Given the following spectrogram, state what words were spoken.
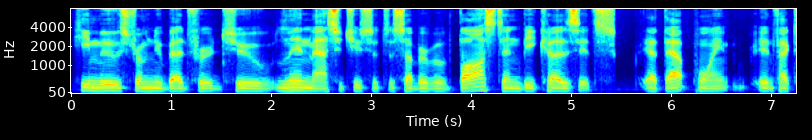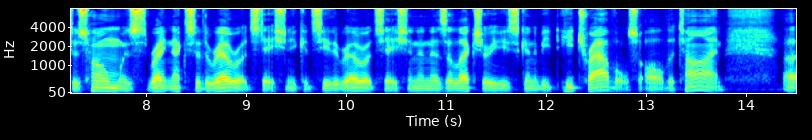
He moves from New Bedford to Lynn, Massachusetts, a suburb of Boston, because it's at that point, in fact, his home was right next to the railroad station. He could see the railroad station, and as a lecturer, he's going to be he travels all the time uh,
